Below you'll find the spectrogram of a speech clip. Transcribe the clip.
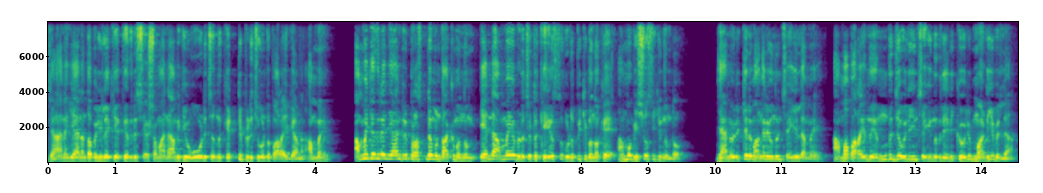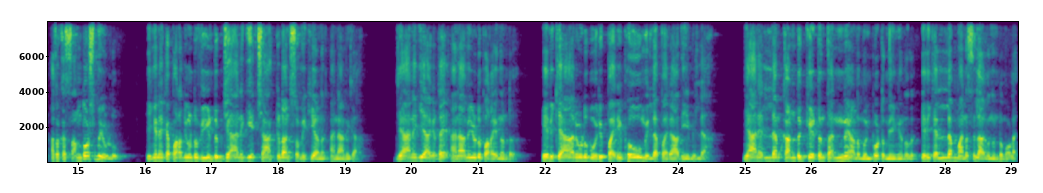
ജാനകി അനന്തപുരിയിലേക്ക് എത്തിയതിനു ശേഷം അനാമിക ഓടിച്ചെന്ന് കെട്ടിപ്പിടിച്ചുകൊണ്ട് പറയുകയാണ് അമ്മേ അമ്മയ്ക്കെതിരെ ഞാനൊരു പ്രശ്നമുണ്ടാക്കുമെന്നും എന്റെ അമ്മയെ വിളിച്ചിട്ട് കേസ് കൊടുപ്പിക്കുമെന്നൊക്കെ അമ്മ വിശ്വസിക്കുന്നുണ്ടോ? ഞാൻ ഒരിക്കലും അങ്ങനെയൊന്നും ചെയ്യില്ല അമ്മേ അമ്മ പറയുന്ന എന്ത് ജോലിയും ചെയ്യുന്നതിൽ എനിക്കൊരു മടിയുമില്ല. അതൊക്കെ സന്തോഷമേ ഉള്ളൂ. ഇങ്ങനെയൊക്കെ പറഞ്ഞുകൊണ്ട് വീണ്ടും ജാനകിയെ ചാക്കിടാൻ ശ്രമിക്കുകയാണ് അനാമിക. ജാനകി ആകട്ടെ അനാമികയോട് പറയുന്നുണ്ട് എനിക്ക് ആരോടും ഒരു പരിഭവവുമില്ല പരാതിയുമില്ല. ഞാൻ എല്ലാം കണ്ടും കേട്ടും തന്നെയാണ് മുൻപോട്ട് നീങ്ങുന്നത്. എനിക്കെല്ലാം മനസ്സിലാകുന്നുണ്ട് മോളെ.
